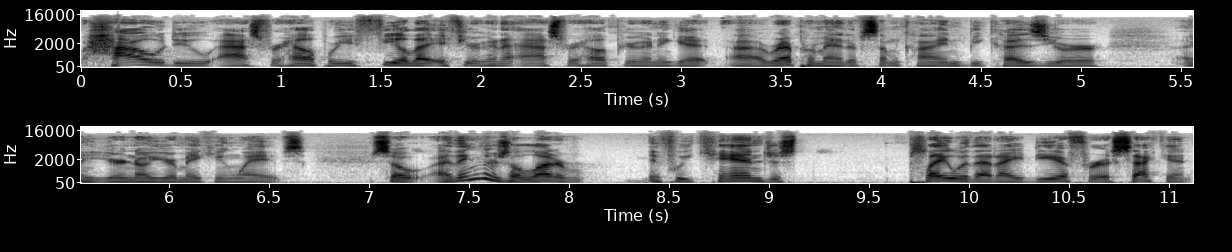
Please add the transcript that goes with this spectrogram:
how to ask for help or you feel that if you're going to ask for help you're going to get a reprimand of some kind because you're uh, you know you're making waves. So i think there's a lot of if we can just play with that idea for a second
